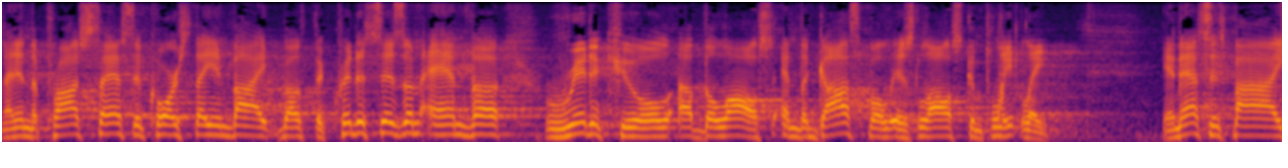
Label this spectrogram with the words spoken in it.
And in the process, of course, they invite both the criticism and the ridicule of the lost, and the gospel is lost completely. In essence, by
